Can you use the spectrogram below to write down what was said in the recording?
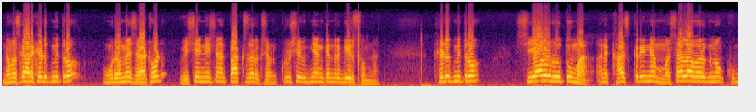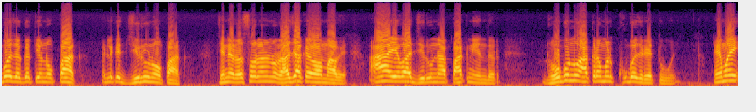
નમસ્કાર ખેડૂત મિત્રો. હું રમેશ રાઠોડ, વિષય નિષ્ણાત પાક સંરક્ષણ, કૃષિ વિજ્ઞાન કેન્દ્ર ગીર સોમનાથ. ખેડૂત મિત્રો, શિયાળુ ઋતુમાં અને ખાસ કરીને મસાલા વર્ગનો ખૂબ જ અગત્યનો પાક, એટલે કે જીરુનો પાક, જેને રસોડાનો રાજા કહેવામાં આવે, આ એવા જીરુના પાકની અંદર રોગોનું આક્રમણ ખૂબ જ રહેતું હોય. એમાંય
